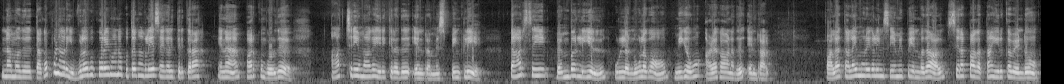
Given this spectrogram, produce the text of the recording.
நமது தகப்பனார் இவ்வளவு குறைவான புத்தகங்களையே சேகரித்திருக்கிறார் என பார்க்கும்பொழுது ஆச்சரியமாக இருக்கிறது என்ற மிஸ் பிங்க்லி. டார்சி பெம்பர்லியில் உள்ள நூலகம் மிகவும் அழகானது என்றாள். பல தலைமுறைகளின் சேமிப்பு என்பதால் சிறப்பாகத்தான் இருக்க வேண்டும்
